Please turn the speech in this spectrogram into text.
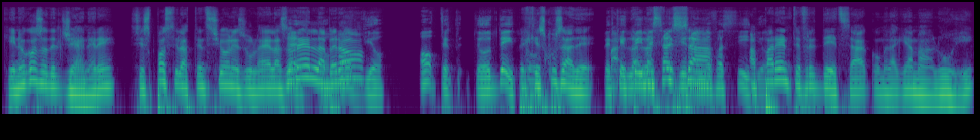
Che in una cosa del genere si sposti l'attenzione sulla eh, la sorella, Certo, però. ovvio. Oh, per- te l'ho detto. Perché scusate, Perché quei la, la messaggi stessa danno fastidio. apparente freddezza, come la chiama lui,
